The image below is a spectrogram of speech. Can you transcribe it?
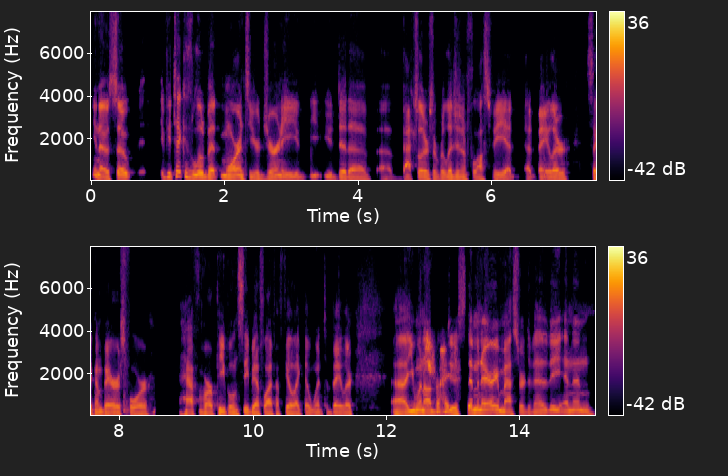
You know, so if you take us a little bit more into your journey, you, you did a, a, bachelor's of religion and philosophy at, at Baylor, second bearers for half of our people in CBF life. I feel like they went to Baylor. Uh, you went on right. to do a seminary, Master of Divinity, and then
